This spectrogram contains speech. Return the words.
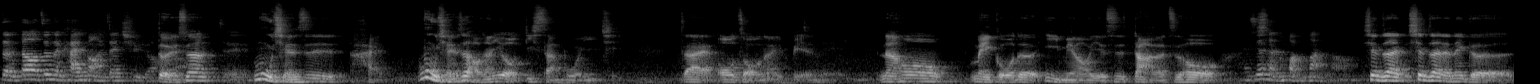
等到真的开放了再去了。对，虽然，目前是还目前是好像又有第三波疫情在欧洲那一边，然后美国的疫苗也是打了之后。还是很缓慢啦。现在现在的那个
